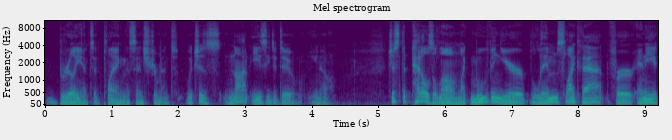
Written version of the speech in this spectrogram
brilliant at playing this instrument, which is not easy to do. You know, just the pedals alone, like moving your limbs like that for any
